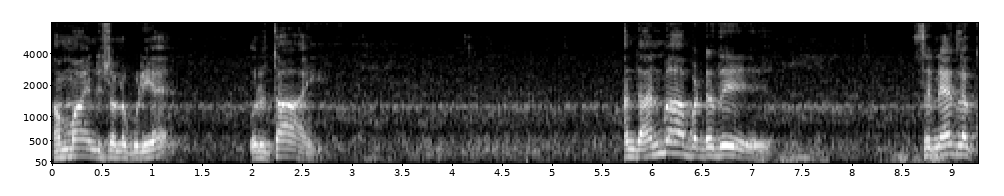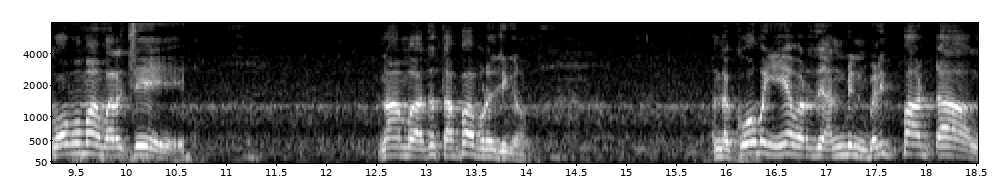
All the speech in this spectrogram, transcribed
அம்மா என்று சொல்லக்கூடிய ஒரு தாய். அந்த அன்பாகப்பட்டது சில நேரத்தில் கோபமாக வரைச்சி நாம் அதை தப்பாக புரிஞ்சுக்கிறோம் அந்த கோபம் ஏன் வருது? அன்பின் வெளிப்பாட்டால்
